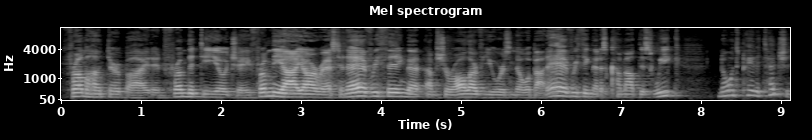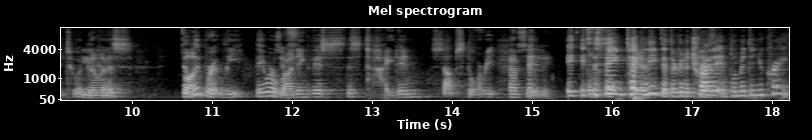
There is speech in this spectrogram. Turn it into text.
from Hunter Biden, from the DOJ, from the IRS, and everything that I'm sure all our viewers know about, everything that has come out this week, no one's paid attention to it No because. Deliberately they were it- running this this Titan sub story. Absolutely. It, it's the same oh, technique yeah. that they're going to try Yes. to implement in Ukraine.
